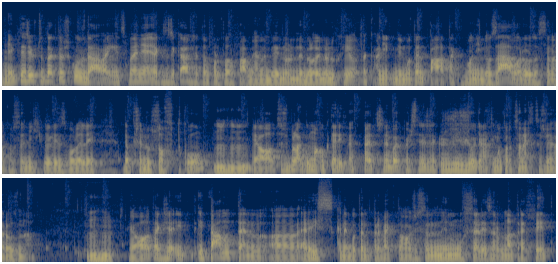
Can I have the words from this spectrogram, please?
Někteří už to tak trošku vzdávají, nicméně, jak říkal, že to pro toho Fabiana nebylo, jedno, nebylo jednoduché, tak ani mimo ten pád, tak oni do závodu zase na poslední chvíli zvolili dopředu softku, mm-hmm. jo, což byla guma, o který v FP3 nebo FP4 řekl, že už v životě na té motorce nechce, že je hrozná. Mm-hmm. Jo, takže i, i tam ten uh, risk nebo ten prvek toho, že se nemuseli zrovna trefit,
